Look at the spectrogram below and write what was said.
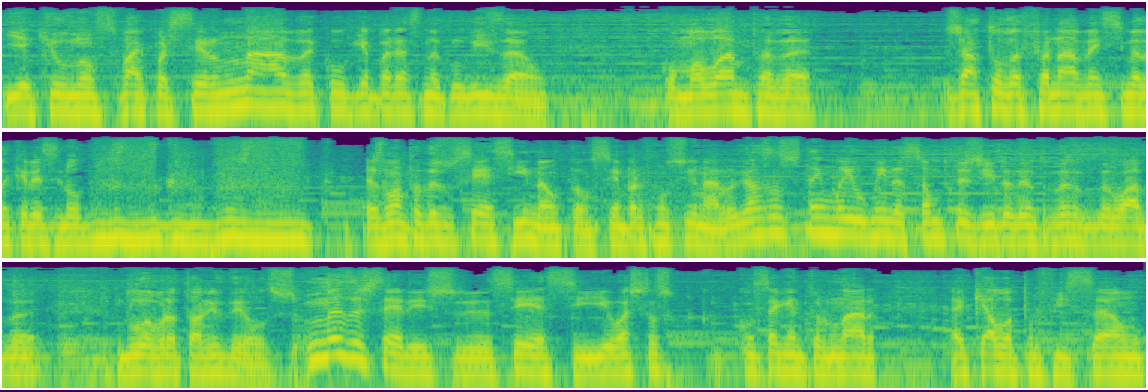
e aquilo não se vai parecer nada com o que aparece na televisão. Com uma lâmpada já toda afanada em cima da cabeça dele. As lâmpadas do CSI não estão sempre a funcionar. Aliás, eles têm uma iluminação muito gira dentro do, do lado do laboratório deles. Mas as séries eh, CSI, eu acho que eles conseguem tornar aquela profissão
